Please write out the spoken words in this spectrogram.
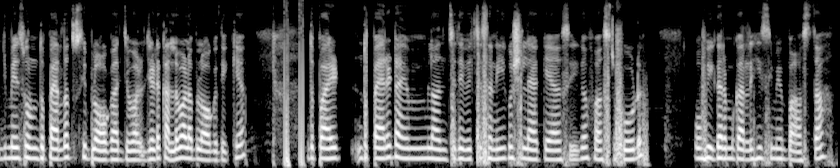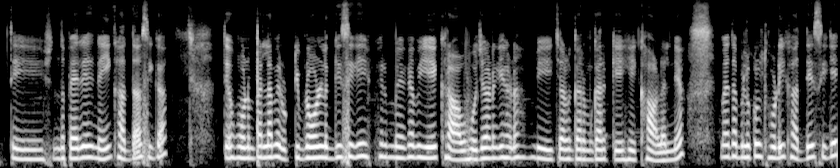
ਜਿਵੇਂ ਤੁਹਾਨੂੰ ਦੁਪਹਿਰ ਦਾ ਤੁਸੀਂ ਬਲੌਗ ਅੱਜ ਵਾਲਾ, ਜਿਹੜਾ ਕੱਲ੍ਹ ਵਾਲਾ ਬਲੌਗ ਦੇਖਿਆ, ਦੁਪਹਿਰ, ਦੁਪਹਿਰੇ ਟਾਈਮ ਲੰਚ ਦੇ ਵਿੱਚ ਸਨੀ ਕੁਝ ਲੈ ਕੇ ਆਇਆ ਸੀਗਾ ਫਾਸਟ ਫੂਡ ਉਹੀ ਗਰਮ ਕਰ ਰਹੀ ਸੀ ਮੈਂ ਪਾਸਤਾ ਤੇ ਦੁਪਹਿਰੇ ਨਹੀਂ ਖਾਦਾ ਸੀਗਾ। ਤੇ ਹੁਣ ਪਹਿਲਾਂ ਮੈਂ ਰੋਟੀ ਬਣਾਉਣ ਲੱਗੀ ਸੀਗੀ, ਫਿਰ ਮੈਂ ਕਿਹਾ ਵੀ ਇਹ ਖਰਾਬ ਹੋ ਜਾਣਗੇ ਹਨਾ, ਵੀ ਚਲ ਗਰਮ ਕਰਕੇ ਇਹ ਖਾ ਲੈਂਦੇ ਆ ਮੈਂ ਤਾਂ ਬਿਲਕੁਲ ਥੋੜੀ ਖਾਦੇ ਸੀਗੇ,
